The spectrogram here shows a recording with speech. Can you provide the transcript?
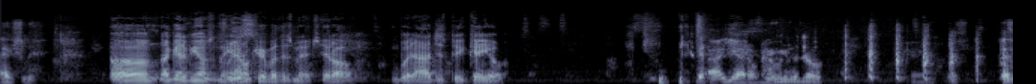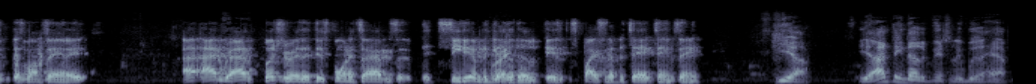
actually. Um, I gotta be honest, man. I don't care about this match at all. But I just pick KO. Uh, yeah, I don't I know. really don't. That's that's what I'm saying. They, I, I'd, I'd much rather at this point in time see them together to is spicing up the tag team thing. Yeah, yeah. I think that eventually will happen.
